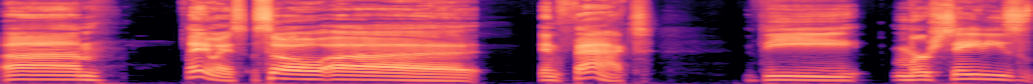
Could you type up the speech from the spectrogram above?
Um, anyways, so uh, in fact, the Mercedes,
